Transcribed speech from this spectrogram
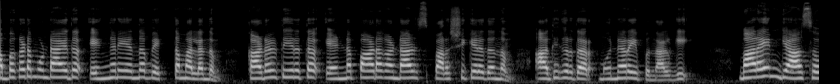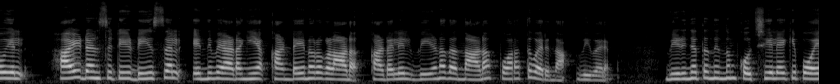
അപകടമുണ്ടായത് എങ്ങനെയെന്ന് വ്യക്തമല്ലെന്നും കടൽ തീരത്ത് എണ്ണപ്പാട കണ്ടാൽ സ്പർശിക്കരുതെന്നും അധികൃതർ മുന്നറിയിപ്പ് നൽകി. Marine gas oil high density diesel എന്നിവയടങ്ങിയ കണ്ടെയ്നറുകളാണ് കടലിൽ വീണതെന്നാണ് പുറത്തുവരുന്ന വിവരം. വിഴിഞ്ഞത്ത് നിന്നും കൊച്ചിയിലേക്ക് പോയ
